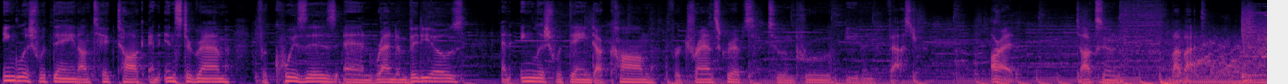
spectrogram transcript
English with Dane on TikTok and Instagram for quizzes and random videos, and EnglishWithDane.com for transcripts to improve even faster. All right, talk soon. Bye bye.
